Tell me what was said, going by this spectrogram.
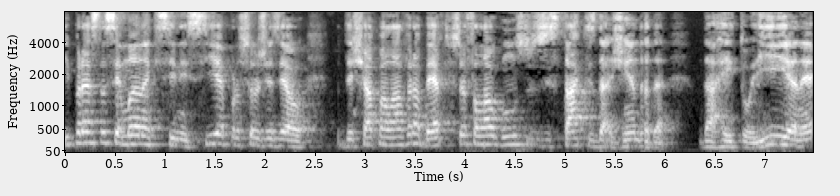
e para esta semana que se inicia, professor Gisel, deixar a palavra aberta para você falar alguns dos destaques da agenda da, da reitoria, né?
